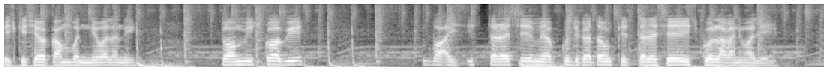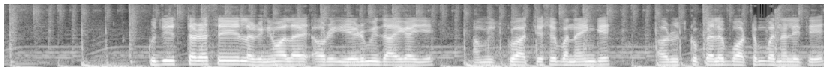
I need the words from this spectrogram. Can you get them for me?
इसकी सेवा काम बनने वाला नहीं। तो हम इसको अभी इस तरह से मैं आपको दिखाता हूँ किस तरह से इसको लगाने वाले हैं। कुछ इस तरह से ये लगने वाला है और एयर में जाएगा ये। हम इसको अच्छे से बनाएँगे और उसको पहले बॉटम बना लेते हैं।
